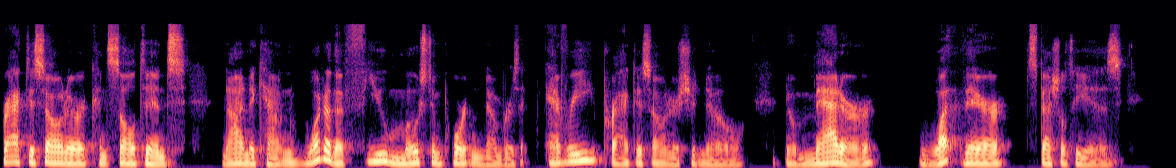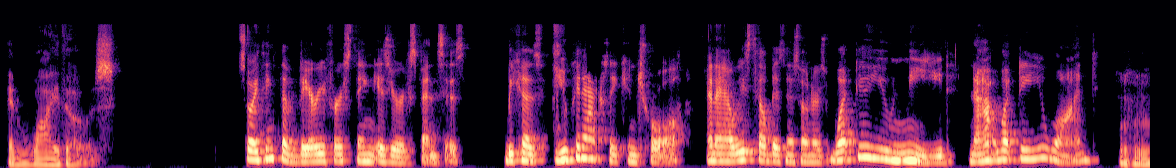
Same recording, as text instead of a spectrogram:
practice owner, consultant, not an accountant, what are the few most important numbers that every practice owner should know, no matter what their specialty is and why those? So I think the very first thing is your expenses because you can actually control. And I always tell business owners, what do you need, not what do you want? Mm-hmm.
